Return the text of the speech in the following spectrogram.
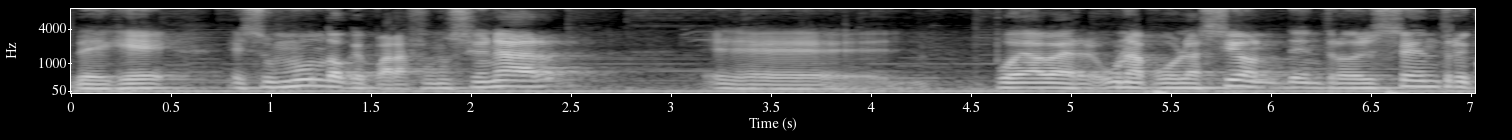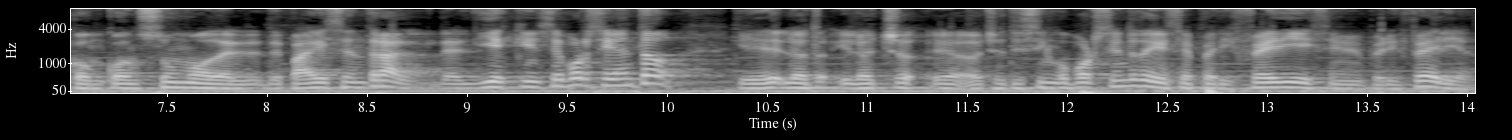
De que es un mundo que para funcionar eh, puede haber una población dentro del centro y con consumo del, país central del 10-15% y el, otro- el eh, 85% tiene que ser periferia y semiperiferia.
